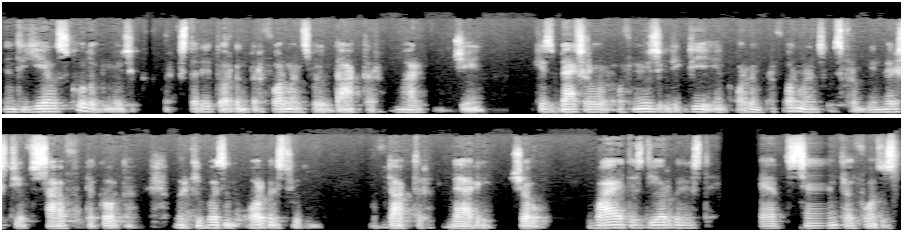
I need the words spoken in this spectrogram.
and the Yale School of Music studied organ performance with Dr. Martin Jean. His Bachelor of Music degree in organ performance is from the University of South Dakota, where he was an organ student of Dr. Larry Joe. Wyatt is the organist at St. Alphonsus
